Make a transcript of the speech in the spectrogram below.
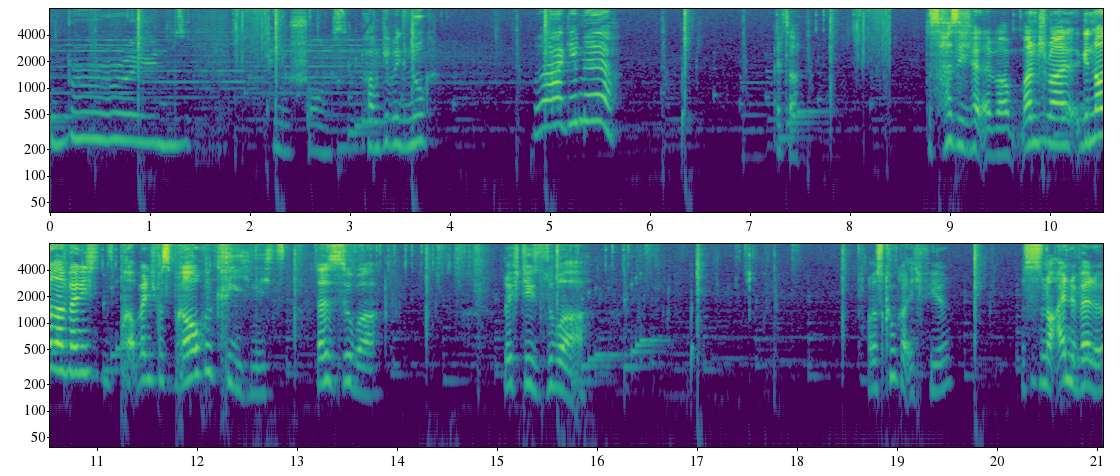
Brains. Keine Chance. Komm, gib mir genug. Ah, gib mir. Alter. Das hasse ich halt einfach. Manchmal, genau dann, wenn ich, wenn ich was brauche, kriege ich nichts. Das ist super. Richtig super. Aber es kommt gerade nicht viel. Das ist nur eine Welle.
